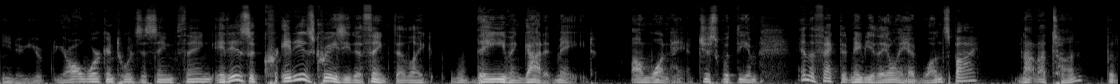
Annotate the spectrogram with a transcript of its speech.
you know you're you're all working towards the same thing. It is a it is crazy to think that like they even got it made on one hand just with the and the fact that maybe they only had one spy not a ton but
